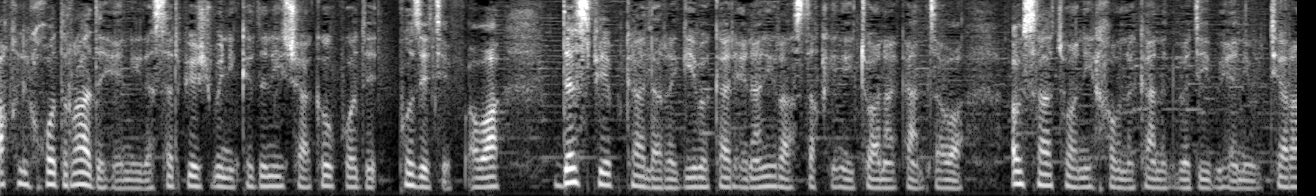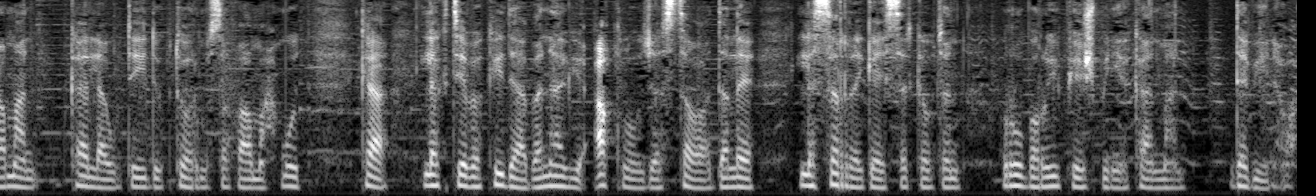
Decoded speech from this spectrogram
عەقڵی خۆت ڕادەهێنی لەسەر پێشبینیکردنی چاکە و پۆزێتیڤ ئەوا دەست پێ بکە لە ڕێگەی بەکارهێنانی ڕاستەقینەی تواناکانتەوە ئەوسا توانی خەونەکانت بەدی بهێنی و تێڕامان بکە لە وتەی دکتۆر مستەفا مەحمود کە لە کتێبەکەیدا بە ناوی عەقڵ و جەستەوە دەڵێ لەسەر ڕێگای سەرکەوتن ڕووبەڕووی پێشبینیەکانمان دەبینەوە.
